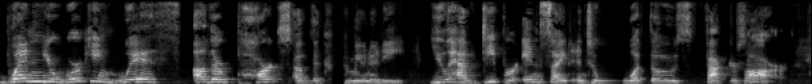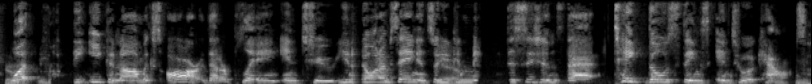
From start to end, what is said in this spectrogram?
when you're working with other parts of the community, you have deeper insight into what those factors are. Sure. What the economics are that are playing into, you know what I'm saying? And so yeah. you can make decisions that take those things into account. So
